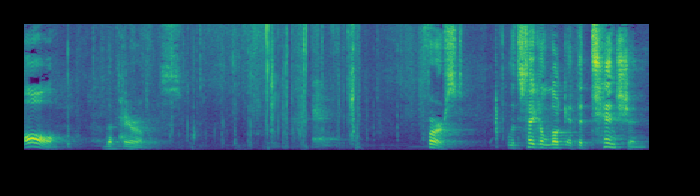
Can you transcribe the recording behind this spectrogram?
all the parables? First, let's take a look at the tension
